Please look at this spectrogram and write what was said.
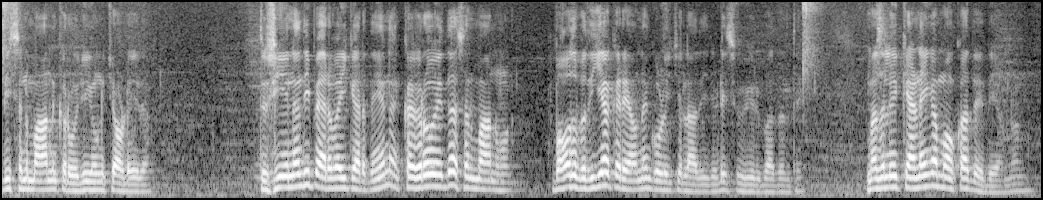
ਵੀ ਸਨਮਾਨ ਕਰੋ ਜੀ ਹੁਣ ਚੌੜੇ ਦਾ। ਤੁਸੀਂ ਇਹਨਾਂ ਦੀ ਪੈਰਵਾਈ ਕਰਦੇ ਆ ਨਾ, ਕਰੋ ਇਹਦਾ ਸਨਮਾਨ ਹੁਣ। ਬਹੁਤ ਵਧੀਆ ਕਰਿਆ ਉਹਨੇ ਗੋਲੀ ਚਲਾ ਦੀ ਜਿਹੜੀ ਸੁਖਬੀਰ ਬਾਦਲ ਤੇ। ਮਤਲਬ ਇਹ ਕਹਿਣੇ ਦਾ ਮੌਕਾ ਦੇ ਦਿਆ ਉਹਨਾਂ ਨੂੰ।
